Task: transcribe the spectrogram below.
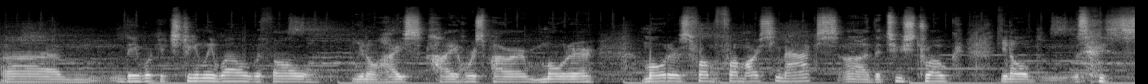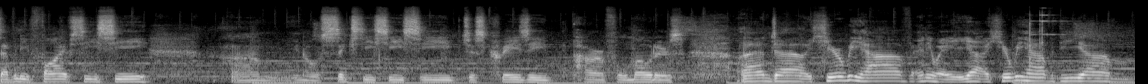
Um, they work extremely well with all you know high high horsepower motor motors from from RC Max. Uh, the two-stroke, you know, 75 cc um, you know 60 cc just crazy powerful motors and uh, here we have anyway yeah here we have the um,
